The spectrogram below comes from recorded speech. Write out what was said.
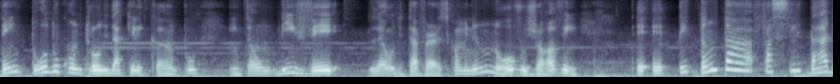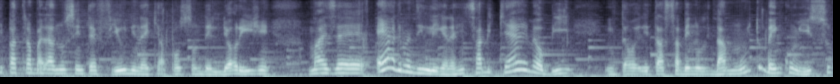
tem todo o controle daquele campo, então de ver Leon de Tavares, que é um menino novo, jovem, é, é, tem tanta facilidade para trabalhar no center field, né, que é a posição dele de origem, mas é, é a grande liga, né? A gente sabe que é a MLB, então ele tá sabendo lidar muito bem com isso,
